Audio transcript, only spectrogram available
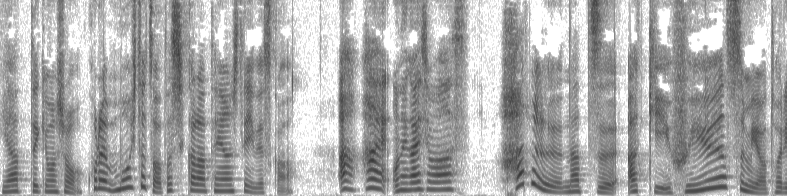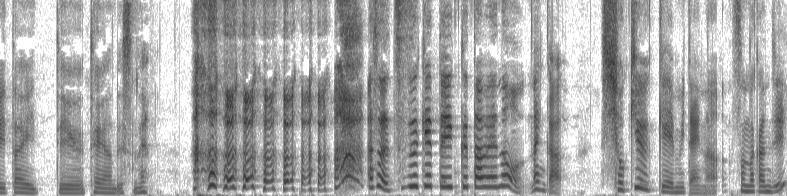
やっていきましょう。これもう一つ私から提案していいですか？あはいお願いします。春夏秋冬休みを取りたいっていう提案ですね。あそう続けていくためのなんか初休憩みたいなそんな感じ？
